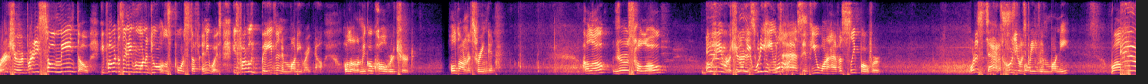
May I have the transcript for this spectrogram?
Richard, but he's so mean though. He probably doesn't even want to do all this poor stuff anyways. He's probably bathing in money right now. Hold on, let me go call Richard. Hold on, it's ringing. Hello? Yes, hello? Oh, hey, Richard, I just what do you came want? to ask if you want to have a sleepover. What is that? I told you I was bathing in money. Well, Ew,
